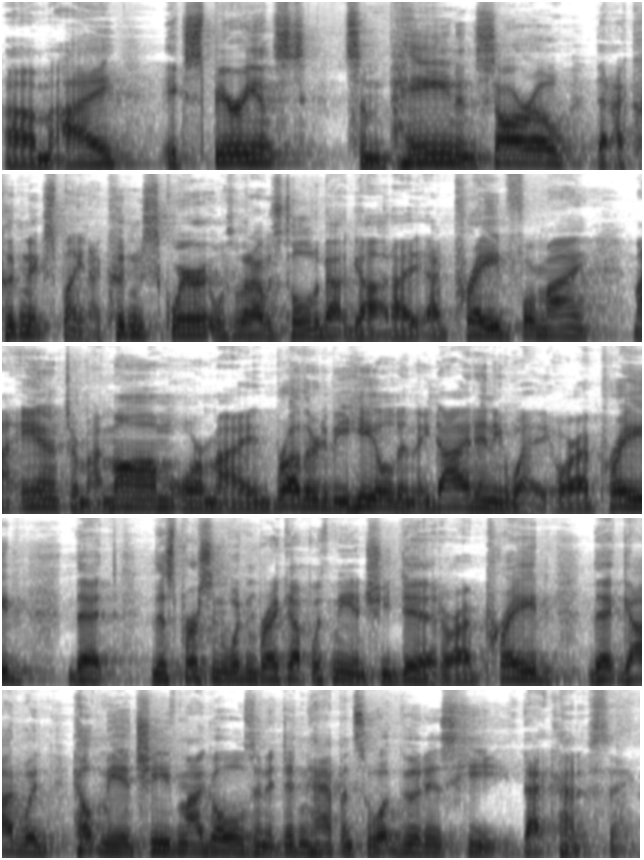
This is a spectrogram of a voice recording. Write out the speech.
um, I experienced some pain and sorrow that I couldn't explain. I couldn't square it with what I was told about God. I, I, prayed for my, my aunt or my mom or my brother to be healed and they died anyway. Or I prayed that this person wouldn't break up with me and she did. Or I prayed that God would help me achieve my goals and it didn't happen, so what good is He? That kind of thing.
